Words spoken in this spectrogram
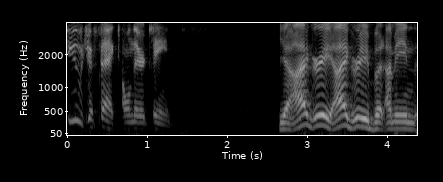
huge effect on their team. Yeah, I agree. I agree, but I mean,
